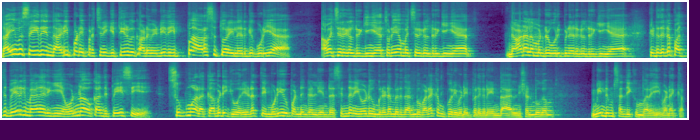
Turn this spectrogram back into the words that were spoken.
தயவு செய்து இந்த அடிப்படை பிரச்சனைக்கு தீர்வு காண வேண்டியது இப்போ அரசு துறையில் இருக்கக்கூடிய அமைச்சர்கள் இருக்கீங்க துணை அமைச்சர்கள் இருக்கீங்க நாடாளுமன்ற உறுப்பினர்கள் இருக்கீங்க. கிட்டத்தட்ட பத்து பேருக்கு மேலே இருக்கீங்க. ஒன்றா உட்காந்து பேசி சுக்மால கபடிக்கு ஒரு இடத்தை முடிவு பண்ணுங்கள் என்ற சிந்தனையோடு உங்களிடமிருந்து அன்பு வணக்கம் கூறி விடைபெறுகிறேன். தயாளன் சண்முகம். மீண்டும் சந்திக்கும் வரை வணக்கம்.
